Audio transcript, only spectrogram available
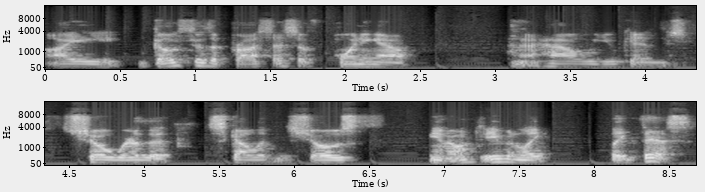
I go through the process of pointing out how you can show where the skeleton shows, you know, even like like this.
